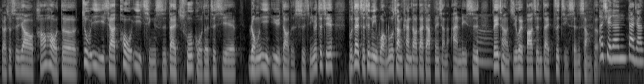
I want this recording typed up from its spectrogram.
对啊，就是要好好的注意一下后疫情时代出国的这些容易遇到的事情，因为这些不再只是你网络上看到大家分享的案例，是非常有机会发生在自己身上的。而且跟大家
